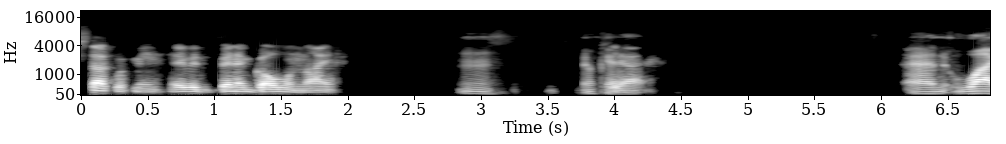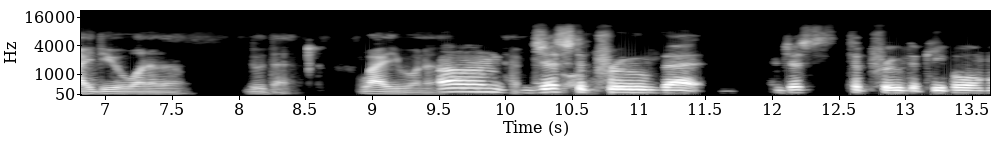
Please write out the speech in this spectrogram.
stuck with me. It had been a goal in life. Mm. Okay. Yeah. And why do you want to do that? Why you want to? Um, just to prove that, just to prove to people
